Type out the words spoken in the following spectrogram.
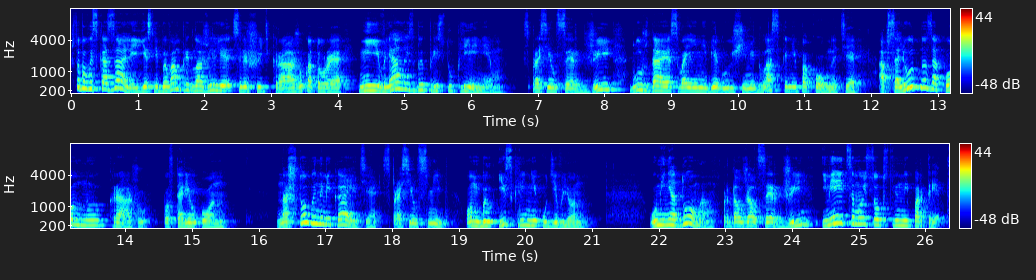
Что бы вы сказали, если бы вам предложили совершить кражу, которая не являлась бы преступлением?» – спросил сэр Джи, блуждая своими бегающими глазками по комнате. «Абсолютно законную кражу», – повторил он. «На что вы намекаете?» – спросил Смит. Он был искренне удивлен. «У меня дома», – продолжал сэр Джи, – «имеется мой собственный портрет.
